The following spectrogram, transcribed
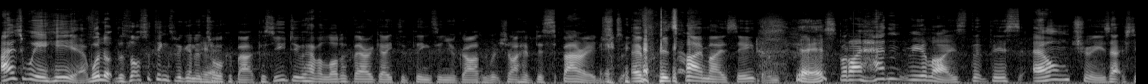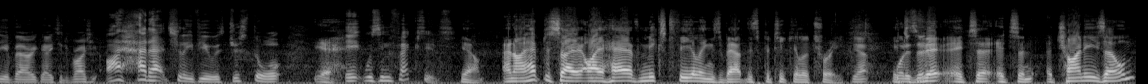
as we're here, well, look, there's lots of things we're going to yeah. talk about because you do have a lot of variegated things in your garden, which I have disparaged every time I see them. Yes. But I hadn't realised that this elm tree is actually a variegated variety. I had actually, viewers, just thought yeah. it was infected. Yeah. And I have to say, I have mixed feelings about this particular tree. Yeah. What it's is it? It's a it's an, a Chinese elm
